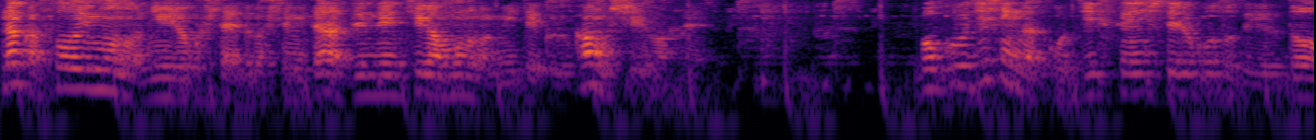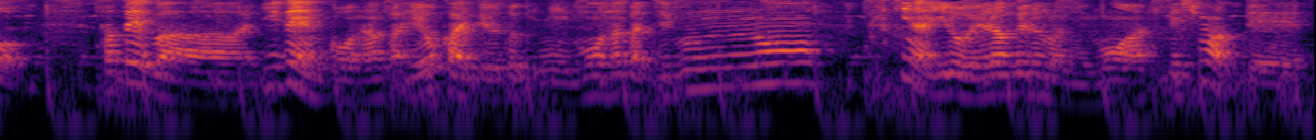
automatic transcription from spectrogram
なんかそういうものを入力したりとかしてみたら全然違うものが見えてくるかもしれません。僕自身がこう実践していることで言うと例えば以前こうなんか絵を描いてる時にもうなんか自分の好きな色を選べるのにもう飽きてしまって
